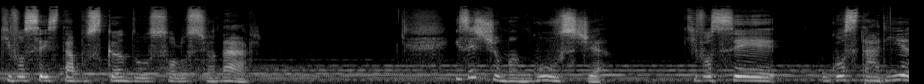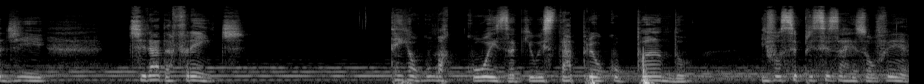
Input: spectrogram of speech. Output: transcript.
que você está buscando solucionar? Existe uma angústia que você gostaria de tirar da frente? Tem alguma coisa que o está preocupando e você precisa resolver?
